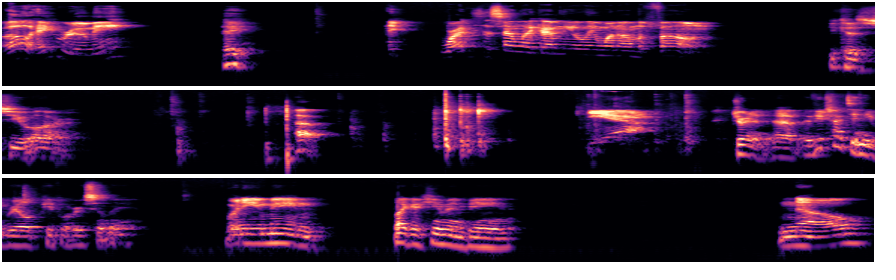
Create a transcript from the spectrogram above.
Oh, hey, roomie. Hey, Hey, why does it sound like I'm the only one on the phone? because you are. Oh. Yeah. Drennon, uh, have you talked to any real people recently? What do you mean? Like a human being? No.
